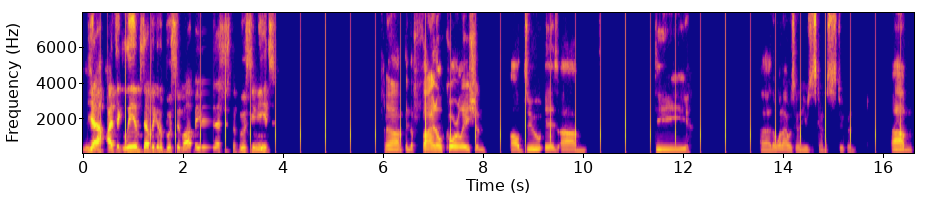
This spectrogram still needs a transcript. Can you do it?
yeah, I think Liam's definitely going to boost him up. Maybe that's just the boost he needs. Um, and the final correlation I'll do is um, the uh, the one I was going to use is kind of stupid. Um,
